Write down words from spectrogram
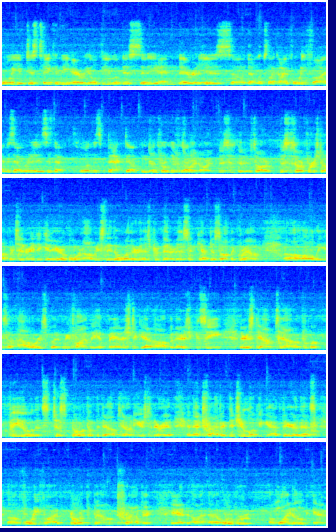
boy, you've just taken the aerial view of this city, and there it is. Uh, that looks like I-45. Is that what it is? Is that the one that's backed up and that's completely right, flooded? Right, This is, this is our this is our first opportunity to get airborne. Obviously, the weather has prevented us and kept us on the ground uh, all these hours, but we finally have managed to get up. And as you can see, there's downtown from a view that's just north of the downtown Houston area. And that traffic that you're looking at there, that's uh, 45 northbound traffic uh, uh over White Oak and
